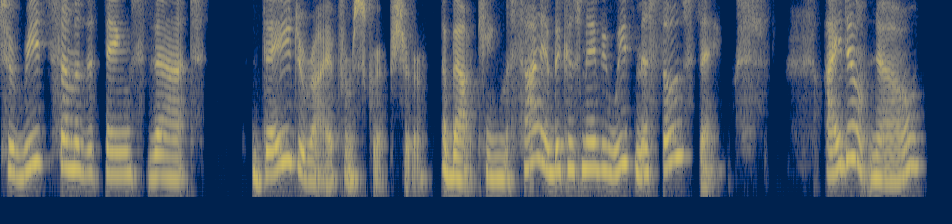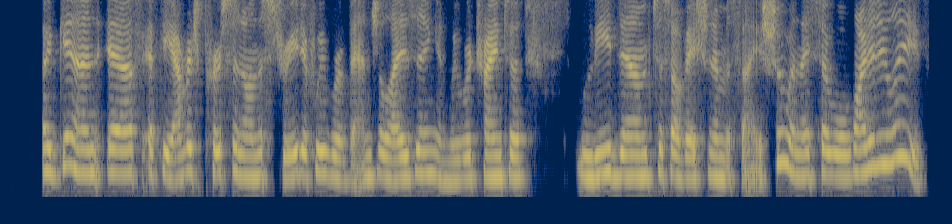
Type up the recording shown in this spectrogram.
to read some of the things that they derive from scripture about King Messiah because maybe we've missed those things. I don't know again, if if the average person on the street, if we were evangelizing and we were trying to lead them to salvation in Messiah Yeshua, and they said, Well, why did he leave?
